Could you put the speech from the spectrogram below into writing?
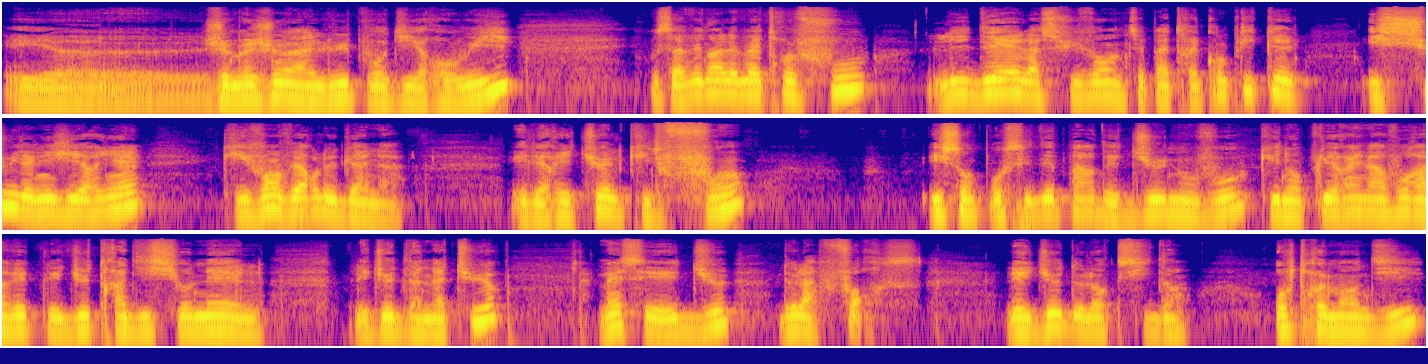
Et euh, je me joins à lui pour dire oui. Vous savez, dans Les Maîtres Fous, l'idée est la suivante, c'est pas très compliqué. Il suit les Nigériens qui vont vers le Ghana. Et les rituels qu'ils font, ils sont possédés par des dieux nouveaux qui n'ont plus rien à voir avec les dieux traditionnels, les dieux de la nature, mais c'est les dieux de la force, les dieux de l'Occident. Autrement dit,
